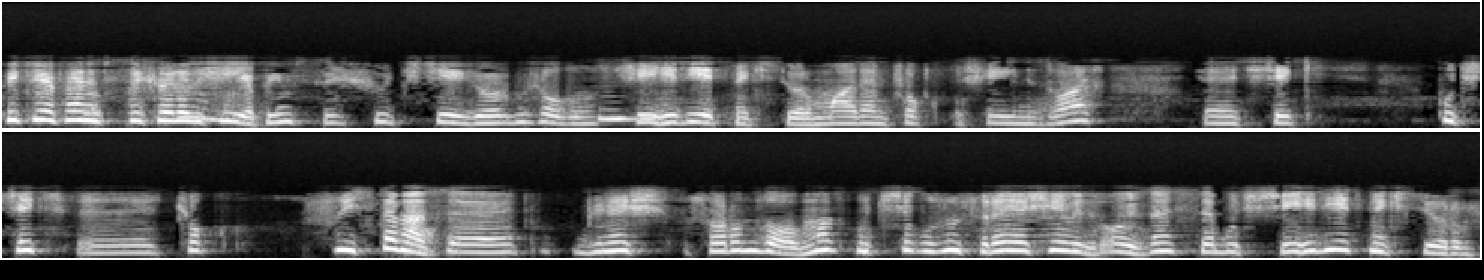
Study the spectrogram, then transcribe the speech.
Peki efendim size şöyle bir şey yapayım. Size şu çiçeği görmüş olduğunuz çiçeği hediye etmek istiyorum. Madem çok şeyiniz var. Ee, çiçek bu çiçek e, çok su istemez. E, güneş sorun da olmaz. Bu çiçek uzun süre yaşayabilir. O yüzden size bu çiçeği hediye etmek istiyorum.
